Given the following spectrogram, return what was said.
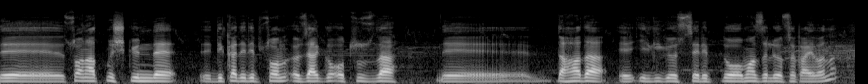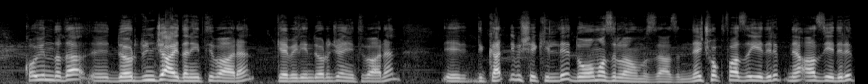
e, son 60 günde e, dikkat edip son özellikle 30'da e, daha da e, ilgi gösterip doğuma hazırlıyorsak hayvanı. Koyunda da e, 4. aydan itibaren, gebeliğin 4. aydan itibaren e, dikkatli bir şekilde doğum hazırlamamız lazım. Ne çok fazla yedirip ne az yedirip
